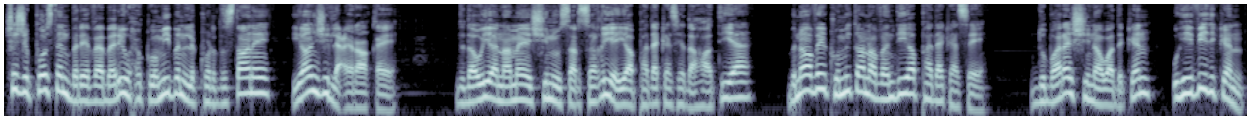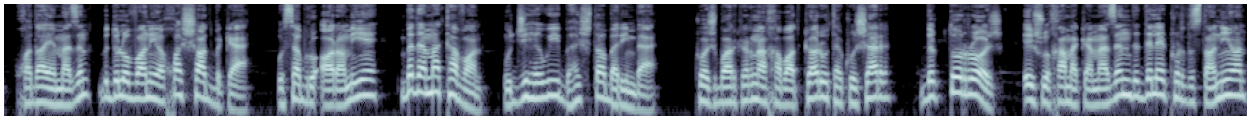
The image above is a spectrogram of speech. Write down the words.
چه جه پوستن بریوبری و حکومی بن لکردستان یان جی لعراقه. دداوی نامه شینو سرسغیه یا پدکسه دهاتیه بناوی کومیتا ناوندی یا پدکسه. دوباره شیناوا دکن و هیوی دکن خدای مزن به دلووانی خوش شاد بکه و صبر و آرامی بده ما توان و جهوی بهشتا بریم به. کوشبار کرنا خباتکار و تکوشر دکتر روژ ایشو خمک مزن دل کردستانیان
